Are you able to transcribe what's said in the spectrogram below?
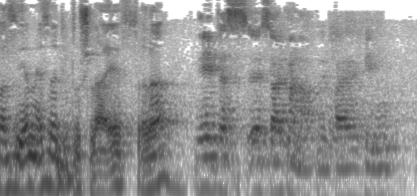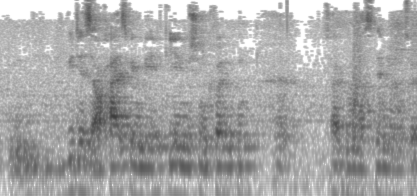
Rasiermesser, die du schleifst, oder? Nee, das äh, sollte man auch nicht, weil wegen, wie das auch heißt, wegen hygienischen Gründen, sollte man das nehmen. Also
